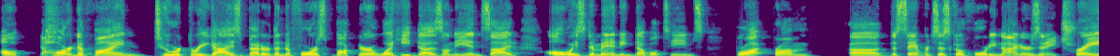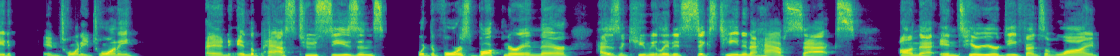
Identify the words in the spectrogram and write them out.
oh, hard to find two or three guys better than DeForest Buckner or what he does on the inside, always demanding double teams. Brought from uh, the San Francisco 49ers in a trade in 2020. And in the past two seasons, with DeForest Buckner in there, has accumulated 16 and a half sacks on that interior defensive line,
